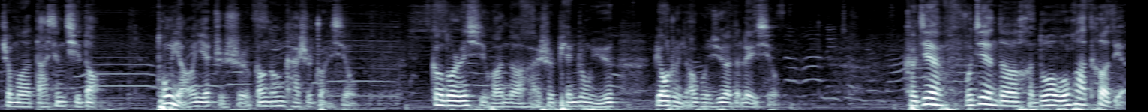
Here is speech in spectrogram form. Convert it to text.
这么大行其道，通阳也只是刚刚开始转型，更多人喜欢的还是偏重于标准摇滚乐的类型。可见福建的很多文化特点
